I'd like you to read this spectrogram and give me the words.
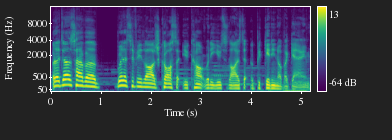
But it does have a relatively large cost that you can't really utilize at the beginning of a game.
